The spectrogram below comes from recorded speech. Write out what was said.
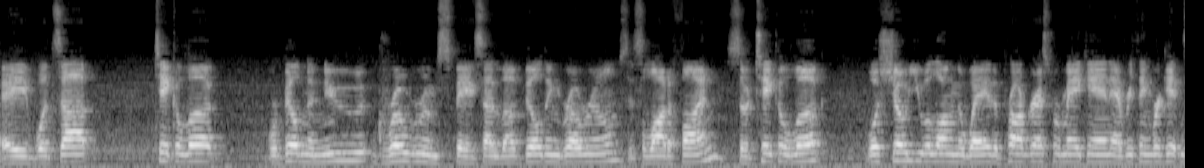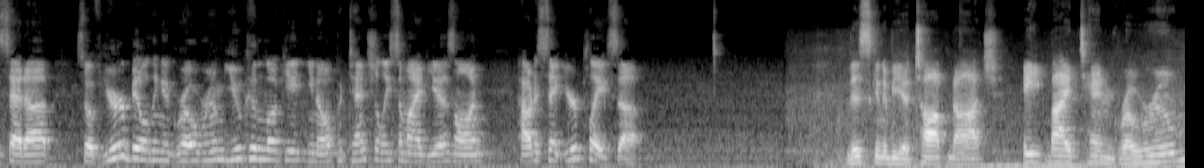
Hey, what's up? Take a look. We're building a new grow room space. I love building grow rooms. It's a lot of fun. So take a look. We'll show you along the way the progress we're making, everything we're getting set up. So if you're building a grow room, you can look at, you know, potentially some ideas on how to set your place up. This is going to be a top-notch 8 by 10 grow room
